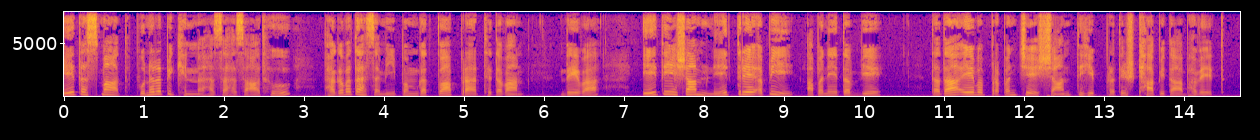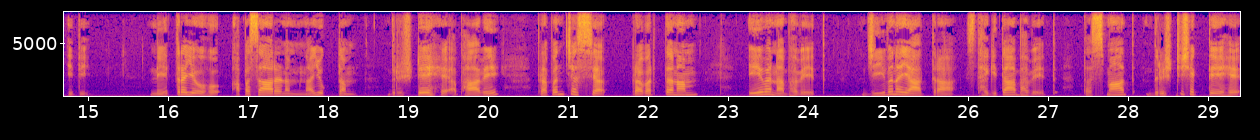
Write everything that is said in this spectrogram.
एतस्मात् पुनरपि खिन्नः सः साधुः भगवतः समीपम् गत्वा प्रार्थितवान्। देव एतेषाम् नेत्रे अपि अपनेतव्ये। तदा एव प्रपञ्चे शान्तिः प्रतिष्ठापिता भवेत् इति। नेत्रयोः अपसारणम् न युक्तम् दृष्टेः अभावे प्रपञ्चस्य प्रवर्तनम् एव न भवेत्। जीवनयात्रा स्थगिता भवेत् तस्मात् दृष्टिशक्तेः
